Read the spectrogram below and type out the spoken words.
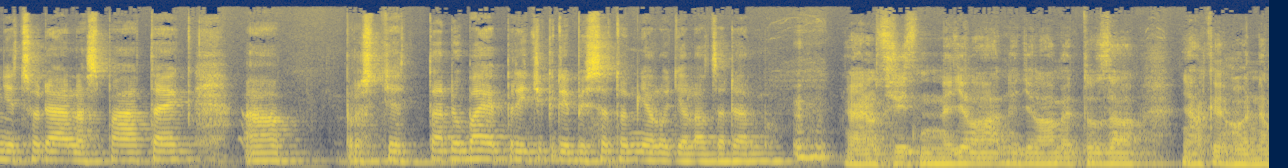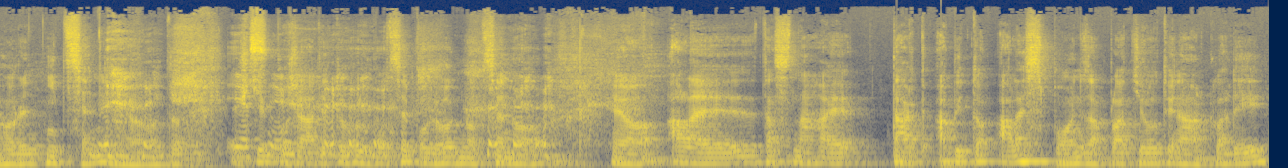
něco dá na zpátek a prostě ta doba je pryč, kdyby se to mělo dělat zadarmo. Mm-hmm. Já jenom říct, nedělá, neděláme to za nějaké horentní ceny, jo. To ještě pořád je to hluboce podhodnoceno, jo. ale ta snaha je tak, aby to alespoň zaplatilo ty náklady,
